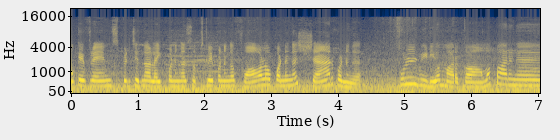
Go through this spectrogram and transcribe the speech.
ஓகே ஃப்ரெண்ட்ஸ் பிடிச்சிருந்தா லைக் பண்ணுங்கள் சப்ஸ்கிரைப் பண்ணுங்கள் ஃபாலோ பண்ணுங்கள் ஷேர் பண்ணுங்கள் ஃபுல் வீடியோ மறக்காமல் பாருங்கள்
